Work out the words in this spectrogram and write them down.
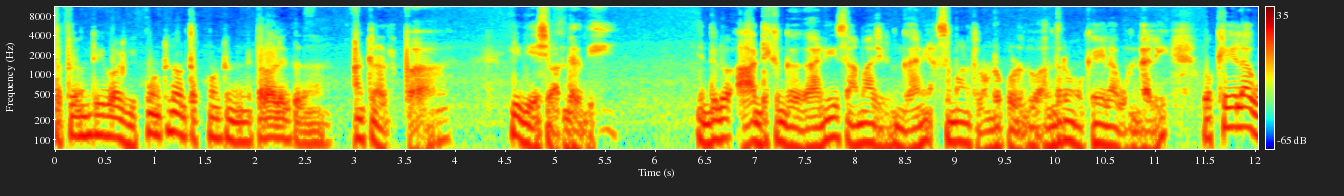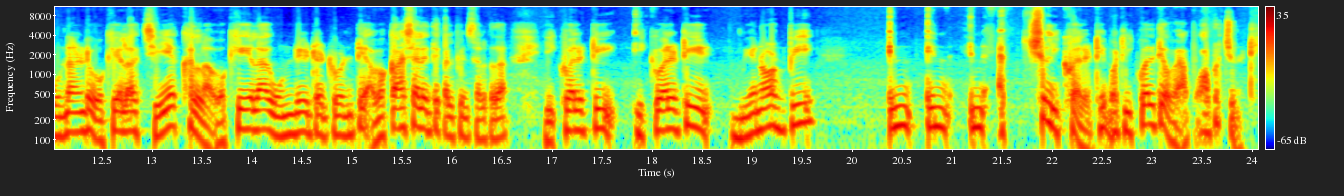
తప్పే ఉంది. వాళ్ళకి ఎక్కువ ఉంటుంది? వాళ్ళు తక్కువ ఉంటుంది? పర్వాలేదు కదా అంటున్నారు తప్ప. ఈ దేశం అందరిది. ఇందులో ఆర్థికంగా కానీ సామాజికంగా కానీ అసమానతలు ఉండకూడదు. అందరం ఒకేలా ఉండాలి. ఒకేలా ఉండాలంటే ఒకేలా చేయక్కల్లా ఒకేలా ఉండేటటువంటి అవకాశాలు అయితే కల్పించాలి కదా. Equality equality may not be in in in actual equality but equality of opportunity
